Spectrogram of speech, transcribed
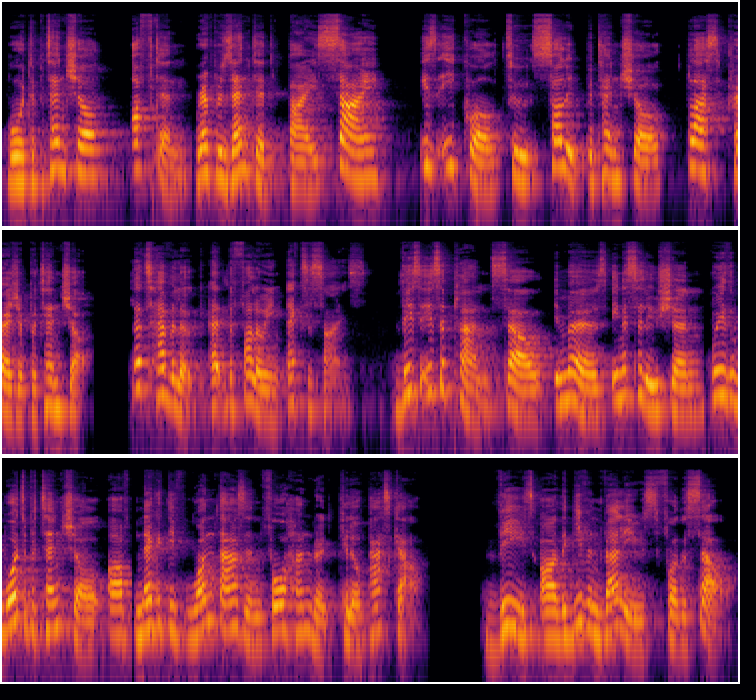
Water potential, often represented by psi, is equal to solute potential plus pressure potential. Let's have a look at the following exercise. This is a plant cell immersed in a solution with water potential of negative 1400 kilopascal. These are the given values for the cell.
